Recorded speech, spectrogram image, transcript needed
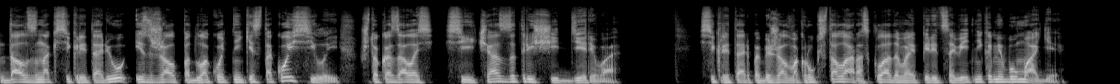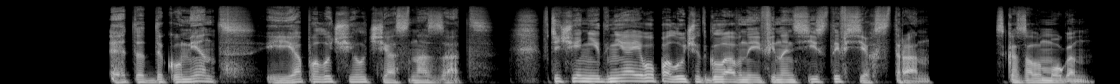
дал знак секретарю и сжал подлокотники с такой силой, что, казалось, сейчас затрещит дерево. Секретарь побежал вокруг стола, раскладывая перед советниками бумаги. «Этот документ я получил час назад. В течение дня его получат главные финансисты всех стран», — сказал Моган.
